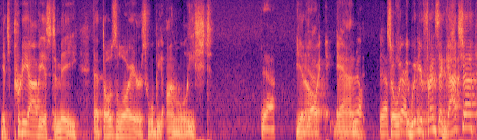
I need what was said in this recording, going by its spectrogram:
it's pretty obvious to me that those lawyers will be unleashed. Yeah. You know, yeah. and yeah, so sure. when your friend said gotcha,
